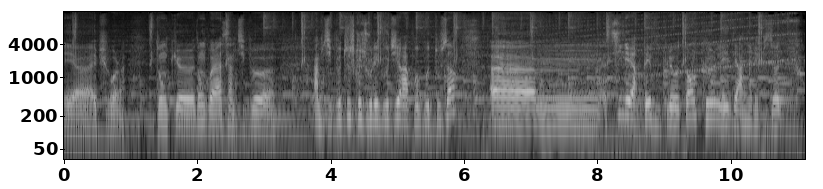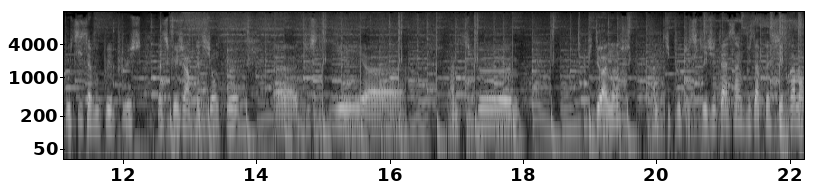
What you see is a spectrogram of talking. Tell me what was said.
Et, et puis voilà. Donc donc voilà c'est un petit peu un petit peu tout ce que je voulais vous dire à propos de tout ça. Euh, si les RP vous plaît autant que les derniers épisodes ou si ça vous plaît plus parce que j'ai l'impression que euh, tout ce qui est euh, un petit peu vidéo annonce un petit peu tout ce qui est GTA 5 vous appréciez vraiment.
